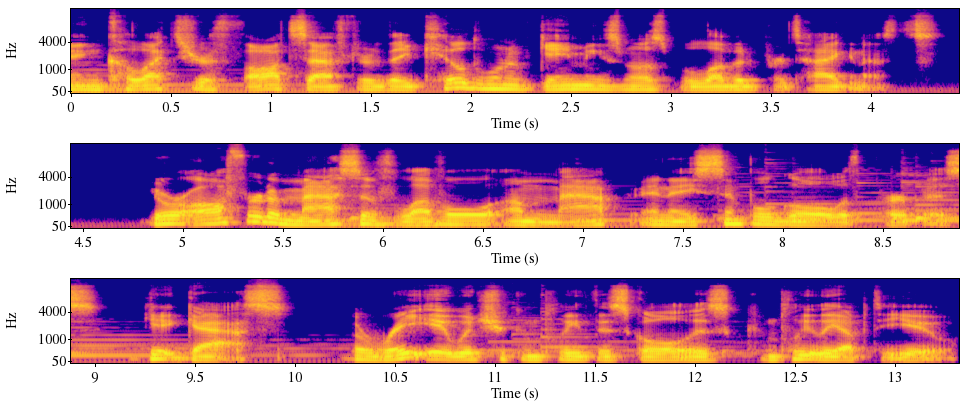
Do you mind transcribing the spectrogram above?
and collect your thoughts after they killed one of gaming's most beloved protagonists. You're offered a massive level, a map, and a simple goal with purpose get gas. The rate at which you complete this goal is completely up to you.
